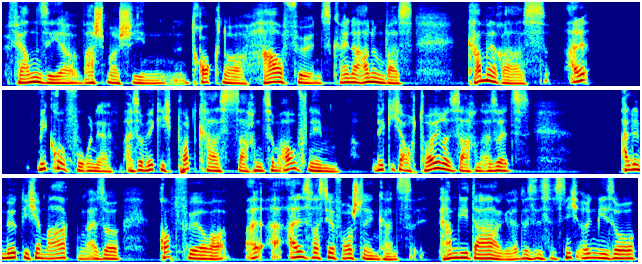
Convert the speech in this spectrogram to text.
Fernseher, Waschmaschinen, Trockner, Haarföhns, keine Ahnung was, Kameras, all, Mikrofone, also wirklich Podcast-Sachen zum Aufnehmen, wirklich auch teure Sachen. Also jetzt alle möglichen Marken, also Kopfhörer, alles, was du dir vorstellen kannst, haben die da. Gell? Das ist jetzt nicht irgendwie so,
